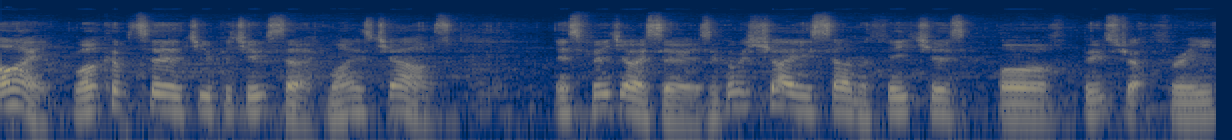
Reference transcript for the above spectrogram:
Hi, welcome to Duproducer. My name is Charles. In this video series, I'm going to show you some of the features of Bootstrap 3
